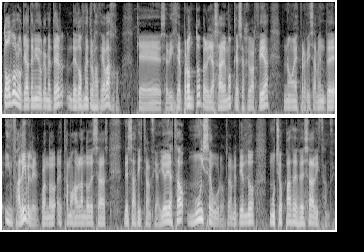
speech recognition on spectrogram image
todo lo que ha tenido que meter de dos metros hacia abajo. Que se dice pronto, pero ya sabemos que Sergio García no es precisamente infalible cuando estamos hablando de esas, de esas distancias. Y hoy ha estado muy seguro, o sea, metiendo muchos pads desde esa distancia.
